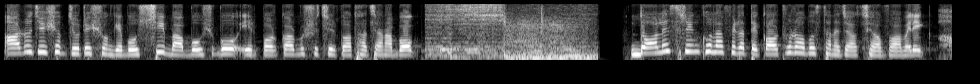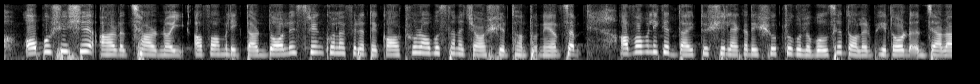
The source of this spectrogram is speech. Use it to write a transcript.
আরও যেসব জোটের সঙ্গে বসছি বা বসবো, এরপর কর্মসূচির কথা জানাব। দলে শৃঙ্খলা ফেরাতে কঠোর অবস্থানে যাচ্ছে আওয়ামী লীগ। অবশেষে আর ছাড় নয় আওয়ামী লীগ তার দলে শৃঙ্খলা ফেরাতে কঠোর অবস্থানে যাওয়ার সিদ্ধান্ত নিয়েছে। আওয়ামী লীগের দায়িত্বশীল একাধিক সূত্রগুলো বলছে, দলের ভেতর যারা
